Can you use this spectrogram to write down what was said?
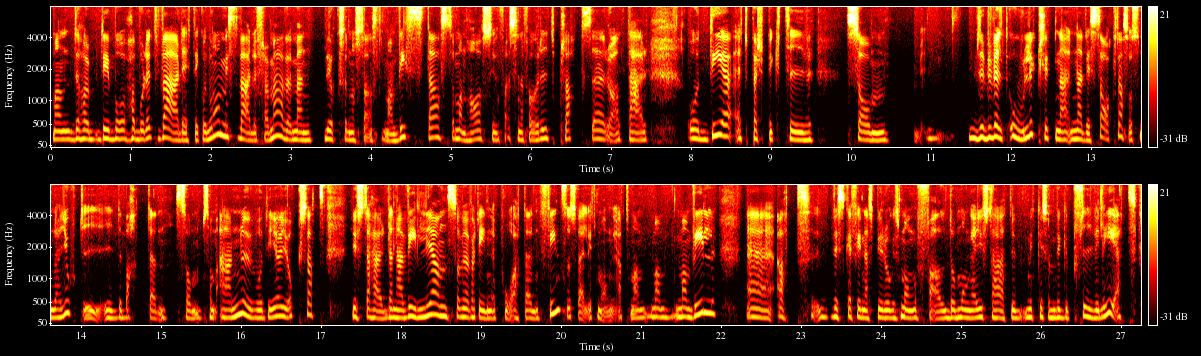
Man, det, har, det har både ett värde, ett ekonomiskt värde framöver men det är också någonstans där man vistas och man har sin, sina favoritplatser och allt det här. Och det är ett perspektiv som det blir väldigt olyckligt när, när det saknas, så som det har gjort i, i debatten som, som är nu. Och Det gör ju också att just det här, den här viljan som vi har varit inne på, att den finns hos väldigt många. Att man, man, man vill eh, att det ska finnas biologisk mångfald och många just det här att det är mycket som bygger på frivillighet.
